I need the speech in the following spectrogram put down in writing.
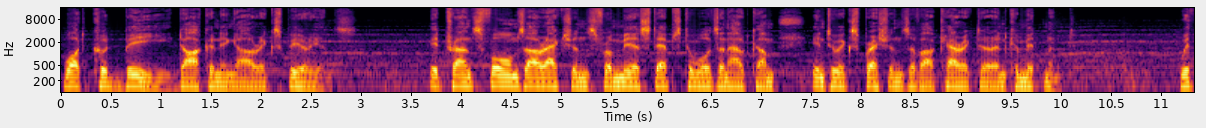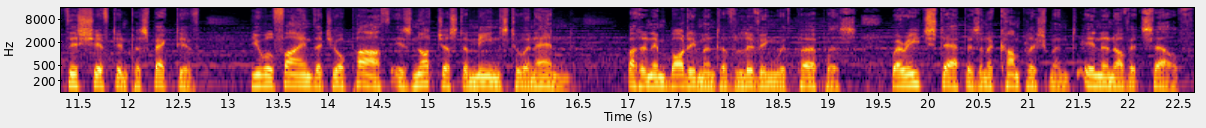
what could be darkening our experience. It transforms our actions from mere steps towards an outcome into expressions of our character and commitment. With this shift in perspective, you will find that your path is not just a means to an end, but an embodiment of living with purpose, where each step is an accomplishment in and of itself,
